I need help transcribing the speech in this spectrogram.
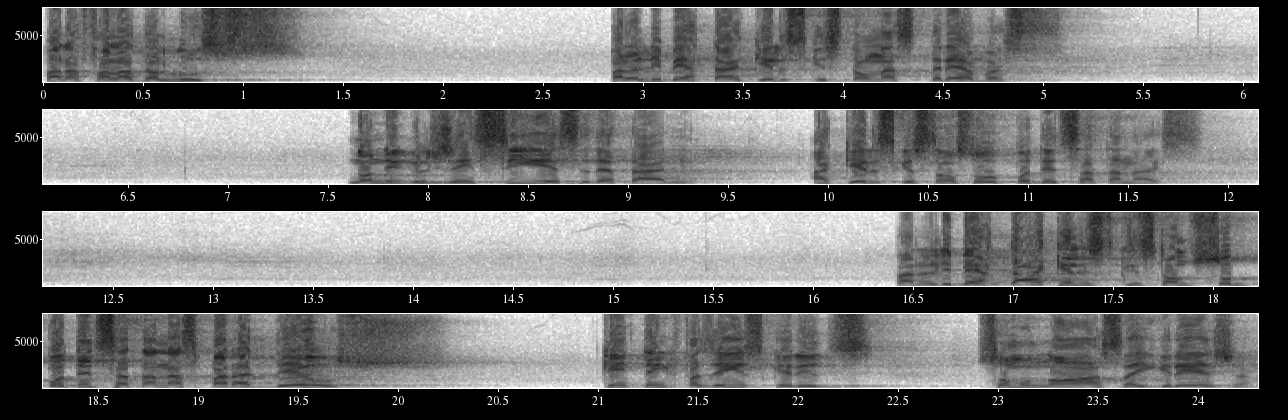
para falar da luz, para libertar aqueles que estão nas trevas não negligencie esse detalhe. Aqueles que estão sob o poder de Satanás. Para libertar aqueles que estão sob o poder de Satanás para Deus. Quem tem que fazer isso, queridos? Somos nós, a igreja.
